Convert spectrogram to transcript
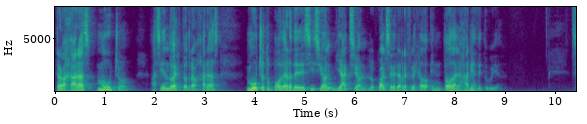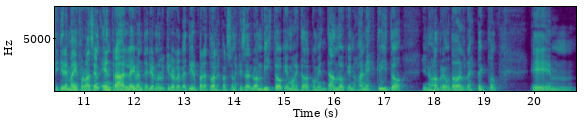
Trabajarás mucho haciendo esto, trabajarás mucho tu poder de decisión y acción, lo cual se verá reflejado en todas las áreas de tu vida. Si quieres más información, entra al live anterior, no lo quiero repetir para todas las personas que ya lo han visto, que hemos estado comentando, que nos han escrito y nos han preguntado al respecto. Em,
